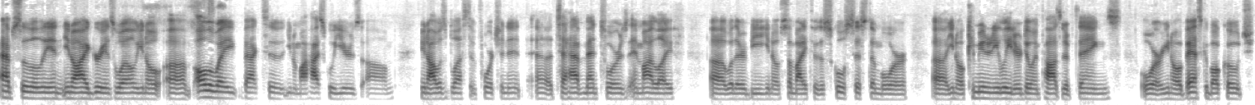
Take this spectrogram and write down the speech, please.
Absolutely, and you know I agree as well. You know, uh, all the way back to you know my high school years. Um, you know, I was blessed and fortunate uh, to have mentors in my life, uh, whether it be you know somebody through the school system or uh, you know a community leader doing positive things, or you know a basketball coach.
